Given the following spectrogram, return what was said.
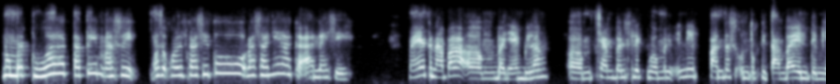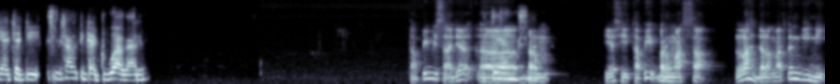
nomor dua tapi masih masuk kualifikasi itu rasanya agak aneh sih. Makanya kenapa um, banyak yang bilang um, Champions League Women ini pantas untuk ditambahin timnya jadi misal 3-2 kan. Tapi bisa aja uh, ber, ya sih, tapi bermasalah dalam artian gini.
